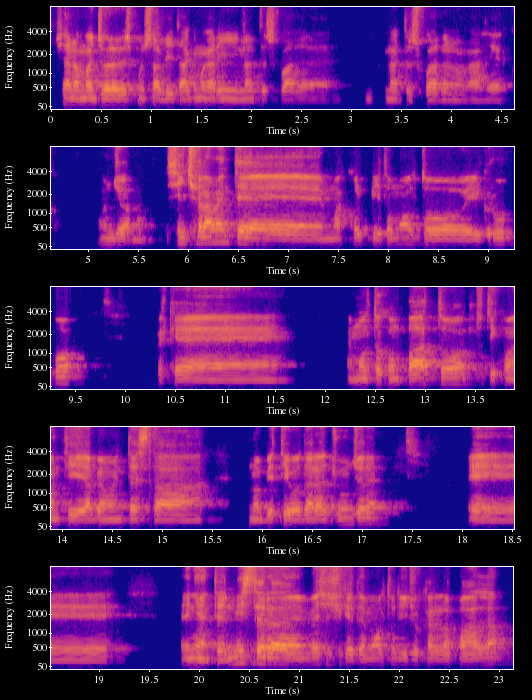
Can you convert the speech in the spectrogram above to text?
c'è una maggiore responsabilità che magari in altre squadre, in altre squadre non hai. Ecco. Buongiorno. Sinceramente mi ha colpito molto il gruppo perché è molto compatto, tutti quanti abbiamo in testa un obiettivo da raggiungere e, e niente, il mister invece ci chiede molto di giocare la palla,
